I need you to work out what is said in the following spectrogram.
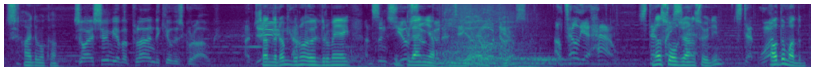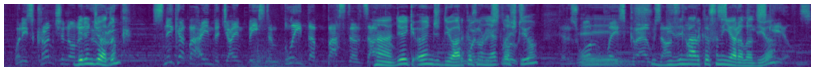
odds. Haydi bakalım. Sanırım bunu öldürmeye plan at diyor. Evet diyor. Nasıl olacağını söyleyeyim. Adım adım. Birinci adım. Uruk, sneak up behind the giant beast and bleed the bastard's Ha diyor ki önce diyor arkasından yaklaş diyor. There is one Ee, place şu dizinin arkasını yarala diyor. scales.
